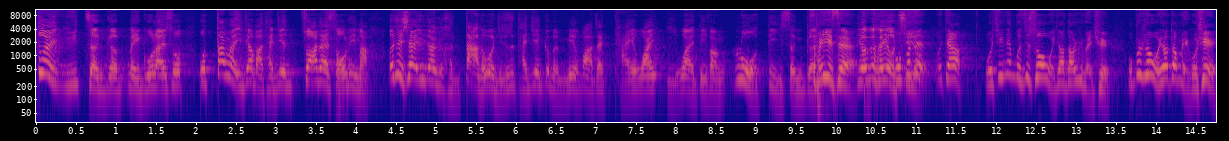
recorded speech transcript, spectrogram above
对于整个美国来说，我当然。一定要把台积电抓在手里嘛，而且现在遇到一个很大的问题，就是台积电根本没有办法在台湾以外的地方落地生根。什么意思？有一个很有趣的，我不是我讲，我今天不是说我要到日本去，我不是说我要到美国去。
